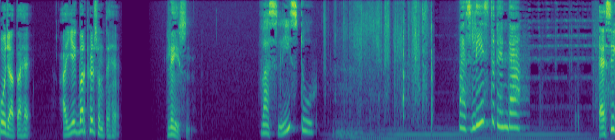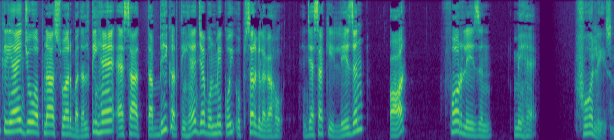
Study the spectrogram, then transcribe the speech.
हो जाता है आइए एक बार फिर सुनते हैं Lesen. Was liest du? Was liest du denn da? ऐसी क्रियाएँ जो अपना स्वर बदलती हैं ऐसा तब भी करती हैं जब उनमें कोई उपसर्ग लगा हो जैसा कि लेजन और फॉरलेजन में है Vorlesen.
